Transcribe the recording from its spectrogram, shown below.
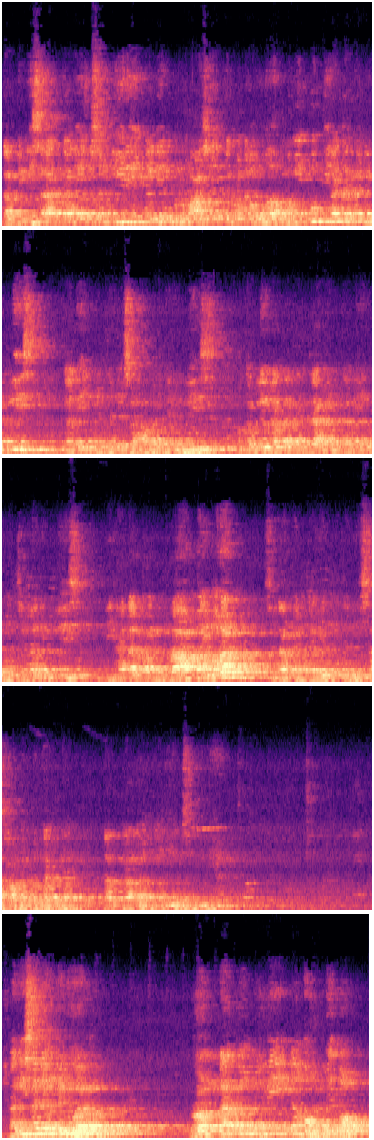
Tapi di saat kalian sendiri kalian bermaksiat kepada Allah mengikuti ajakan iblis, kalian menjadi sahabat iblis. Maka beliau katakan jangan kalian mencela iblis di hadapan ramai orang sedangkan kalian menjadi sahabat dekatnya tatkala kalian sendirian. Tangisan yang kedua, Rondatun hina muhbidah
